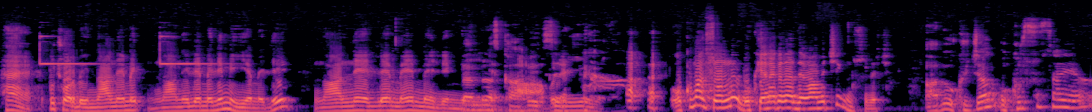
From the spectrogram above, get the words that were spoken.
He, bu çorbayı naneme, nanelemeli mi yemeli? Nanelememeli mi? Ben biraz kahve içsem iyi olur. Okumak zorunda? Okuyana kadar devam edecek mi süreç? Abi okuyacaksın, okursun sen ya.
